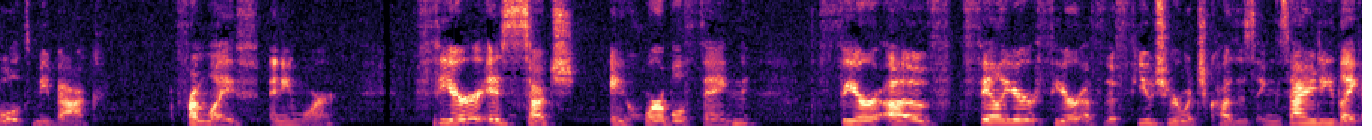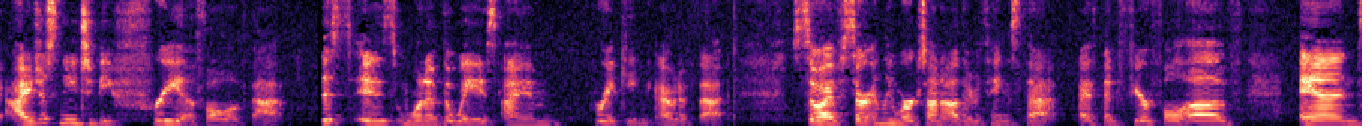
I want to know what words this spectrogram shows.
hold me back from life anymore. Fear is such a horrible thing. Fear of failure, fear of the future, which causes anxiety. Like, I just need to be free of all of that. This is one of the ways I am breaking out of that. So I've certainly worked on other things that I've been fearful of and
